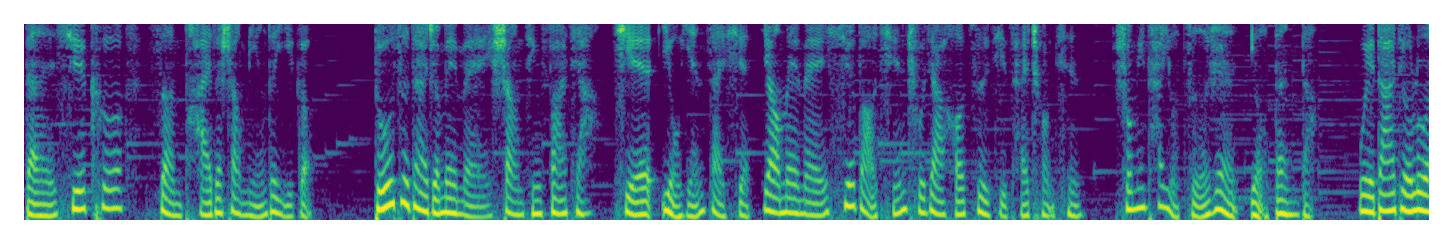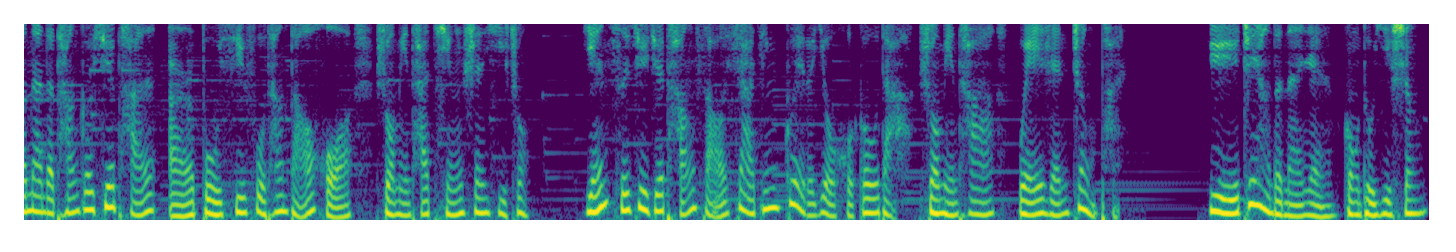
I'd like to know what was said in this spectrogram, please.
但薛科算排得上名的一个，独自带着妹妹上京发家，且有言在先，要妹妹薛宝琴出嫁后自己才成亲，说明他有责任有担当；为搭救落难的堂哥薛蟠而不惜赴汤蹈火，说明他情深义重。言辞拒绝堂嫂夏金桂的诱惑勾搭，说明他为人正派。与这样的男人共度一生，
